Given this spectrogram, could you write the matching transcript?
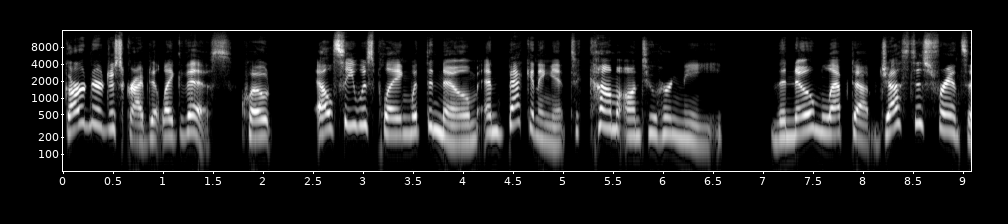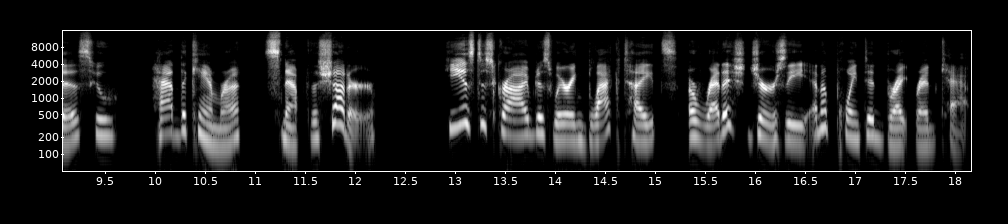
Gardner described it like this quote, Elsie was playing with the gnome and beckoning it to come onto her knee. The gnome leapt up just as Frances, who had the camera, snapped the shutter. He is described as wearing black tights, a reddish jersey, and a pointed bright red cap.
